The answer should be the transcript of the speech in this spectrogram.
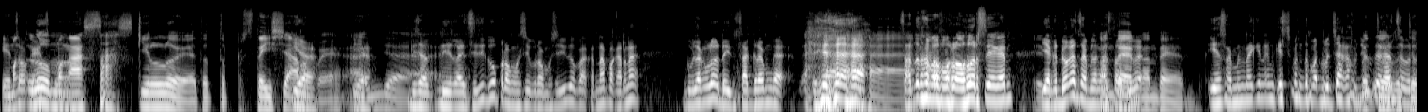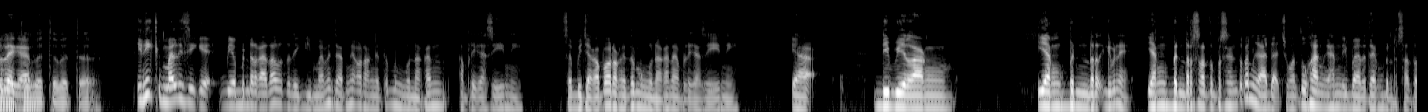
it's okay lu mengasah skill lu ya tetep stay sharp ya. iya. Anjay. di, di lain sisi gue promosi-promosi juga pak. Kenapa? Karena gue bilang lu ada Instagram nggak? Satu nama followers ya kan? Yang kedua kan sambil ngasih juga. konten. Ya sambil naikin engagement tempat bercakap juga betul kan betul sebenarnya betul, kan? betul betul ini kembali sih kayak dia bener kata lu tadi gimana caranya orang itu menggunakan aplikasi ini? Sebijak apa orang itu menggunakan aplikasi ini? Ya dibilang yang bener gimana ya? Yang bener 100% itu kan nggak ada cuma Tuhan kan ibarat yang bener 100%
